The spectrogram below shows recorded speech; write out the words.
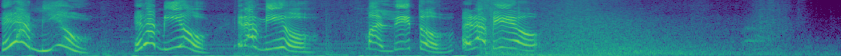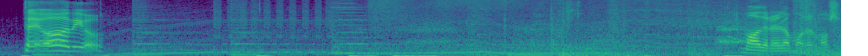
¡Era mío! ¡Era mío! ¡Era mío! ¡Maldito! ¡Era mío! Te odio. Madre del amor hermoso.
